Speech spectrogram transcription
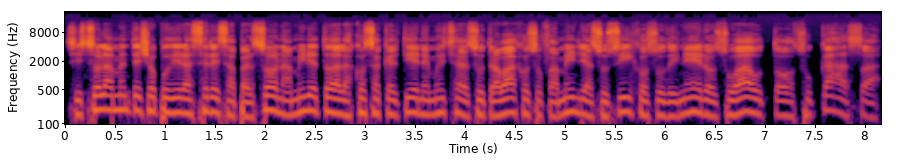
si solamente yo pudiera ser esa persona, mire todas las cosas que él tiene, mire su trabajo, su familia, sus hijos, su dinero, su auto, su casa.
